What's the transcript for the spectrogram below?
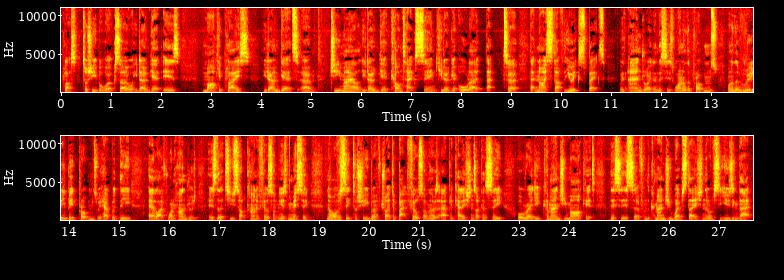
plus Toshiba work. So what you don't get is Marketplace, you don't get um, Gmail, you don't get Contact Sync, you don't get all that that, uh, that nice stuff that you expect with Android, and this is one of the problems, one of the really big problems we had with the AirLife 100 is that you kind of feel something is missing. Now, obviously, Toshiba have tried to backfill some of those applications. I can see already Camangi Market. This is uh, from the Camangi web station. They're obviously using that.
